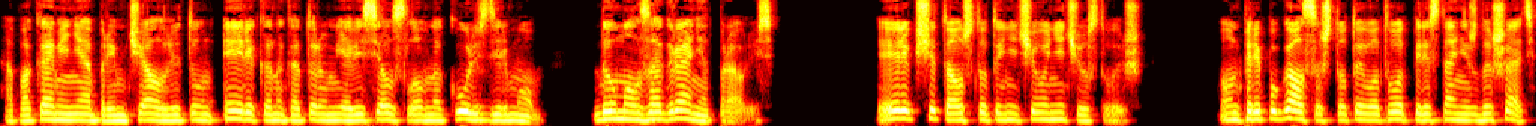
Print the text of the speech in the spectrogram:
А пока меня примчал летун Эрика, на котором я висел словно куль с дерьмом, думал, за грань отправлюсь. Эрик считал, что ты ничего не чувствуешь. Он перепугался, что ты вот-вот перестанешь дышать.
